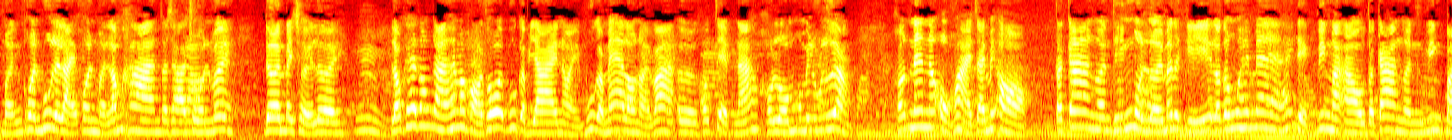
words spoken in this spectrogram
เหมือนคนพูดหลายๆ คนเหมือนลำคาญประชาชนเว้ย เดินไปเฉยเลย อืม เราแค่ต้องการให้มาขอโทษพูดกับยายหน่อยพูดกับแม่เราหน่อยว่าเออเขาเจ็บนะเขาล้มเขาไม่รู้เรื่องเขาแน่นหน้าอกเขาหายใจไม่ออก ตะกร้าเงินทิ้งหมดเลยเมื่อตะกี้เราต้องให้แม่ให้เด็กวิ่งมาเอาตะกร้าเงินวิ่งไป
